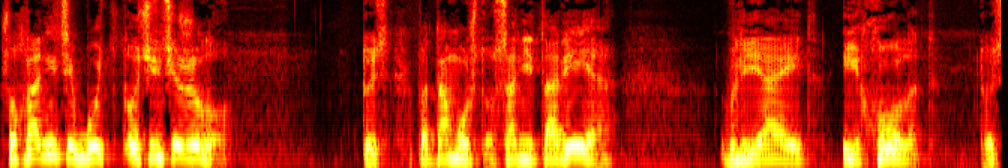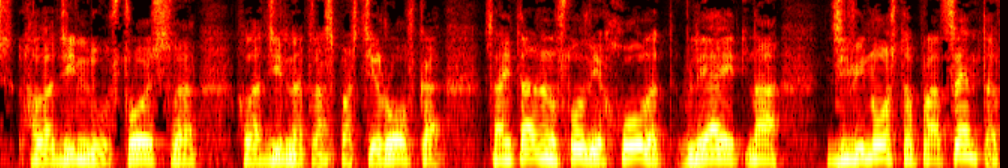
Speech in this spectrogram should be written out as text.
что хранить их будет очень тяжело. То есть, потому что санитария влияет и холод, то есть холодильное устройство, холодильная транспортировка. Санитарные условия холод влияет на 90%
